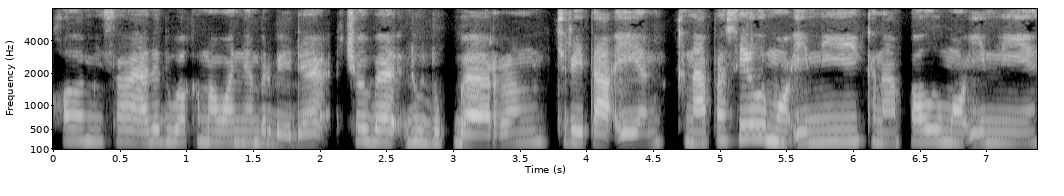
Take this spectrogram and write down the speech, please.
kalau misalnya ada dua kemauan yang berbeda coba duduk bareng ceritain kenapa sih lu mau ini kenapa lu mau ini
